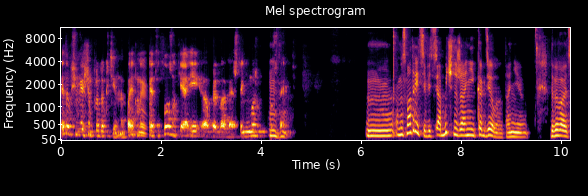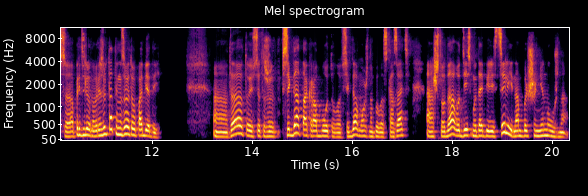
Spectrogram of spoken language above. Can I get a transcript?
это, в общем, не очень продуктивно. Поэтому этот лозунг я и предлагаю, что не можем повторить. Ну, смотрите, ведь обычно же они как делают? Они добиваются определенного результата и называют его победой. А, да, то есть это же всегда так работало, всегда можно было сказать, а, что да, вот здесь мы добились цели, и нам больше не нужно.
